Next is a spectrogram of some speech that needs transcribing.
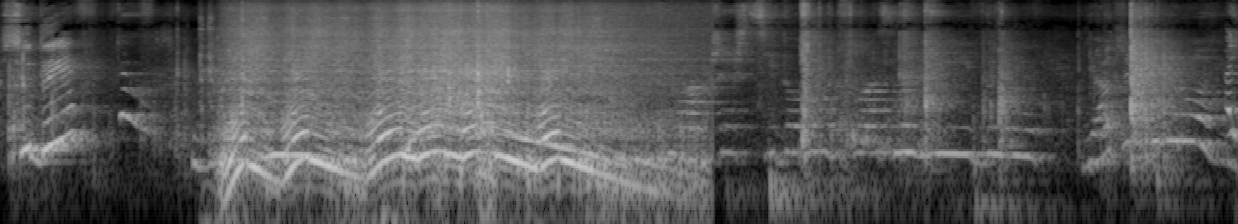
Сюди? Як же ж ці дороги класно їдуть? Як же ж ці дороги?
